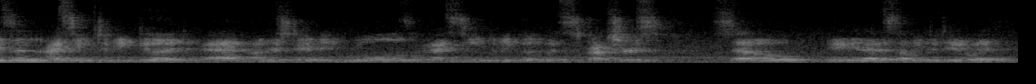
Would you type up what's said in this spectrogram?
reason, I seem to be good at understanding rules and I seem to be good with structures. So maybe that is something to do with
